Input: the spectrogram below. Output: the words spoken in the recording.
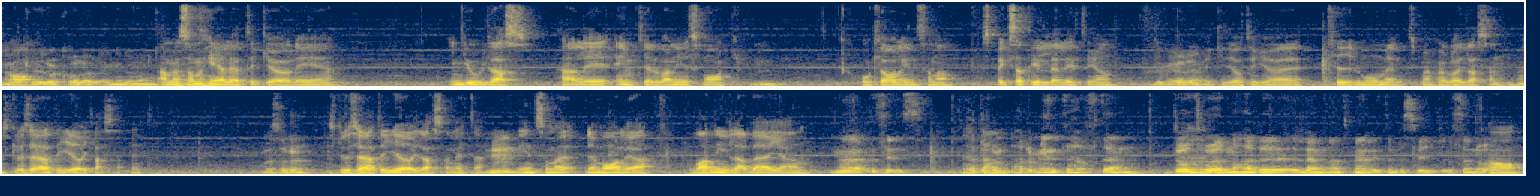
det var Ja. kul att kolla hur länge du var Ja, men som helhet tycker jag det är en god glass. Härlig, enkel vaniljsmak. Mm. Chokladlinserna. Spexa till det lite grann. Du gör det? Vilket jag tycker är ett kul moment med själva glassen. Jag skulle säga att det gör glassen lite. Vad sa du? Jag skulle säga att det gör glassen lite. Mm. Det är inte som den vanliga vaniljabägaren. Nej, precis. Hade de, hade de inte haft den, då Mm. tror jag man hade lämnat med en liten besvikelse ändå. Ja,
